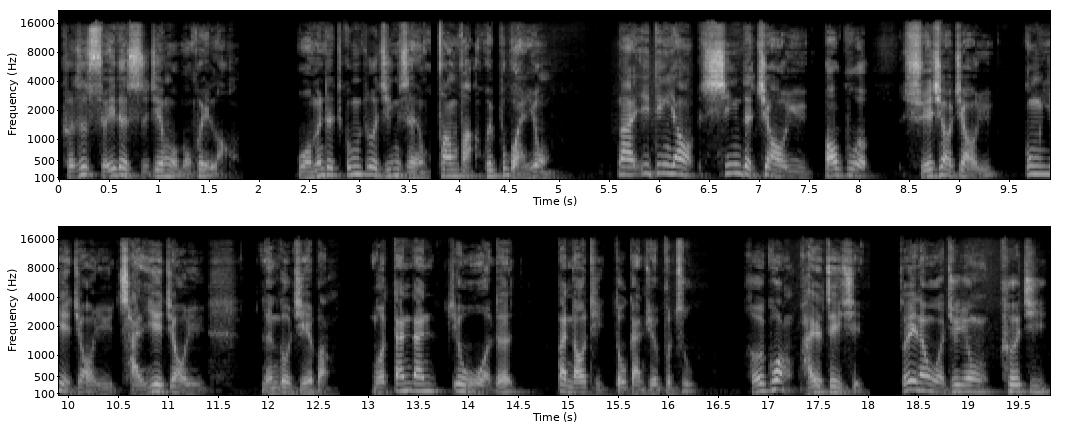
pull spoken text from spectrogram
可是随着时间我们会老。我们的工作精神方法会不管用，那一定要新的教育，包括学校教育、工业教育、产业教育能够接棒。我单单就我的半导体都感觉不足，何况还有这些。所以呢，我就用科技，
